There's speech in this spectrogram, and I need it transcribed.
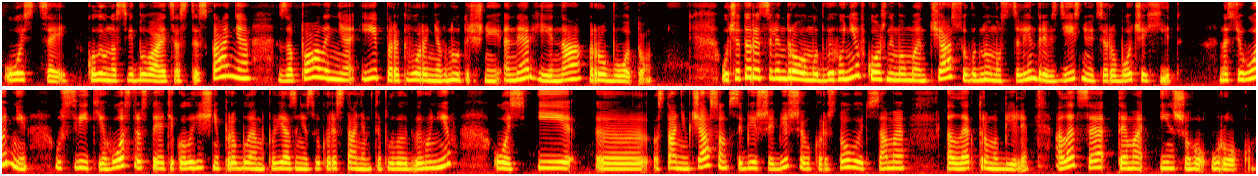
Ось цей, коли у нас відбувається стискання, запалення і перетворення внутрішньої енергії на роботу. У чотирициліндровому двигуні в кожний момент часу в одному з циліндрів здійснюється робочий хід. На сьогодні у світі гостро стоять екологічні проблеми, пов'язані з використанням теплових двигунів. Ось і е, останнім часом все більше і більше використовують саме електромобілі. Але це тема іншого уроку.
